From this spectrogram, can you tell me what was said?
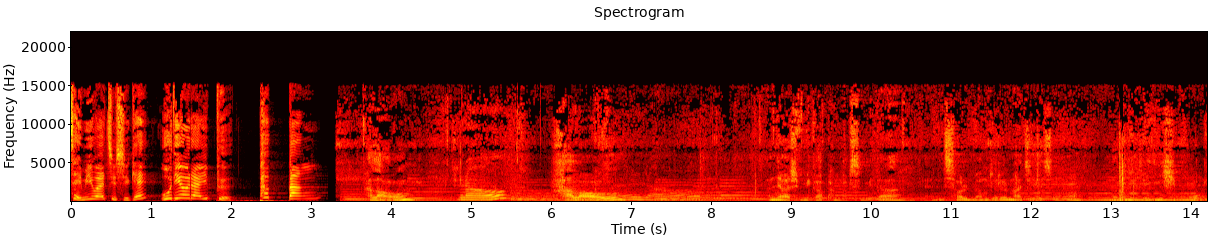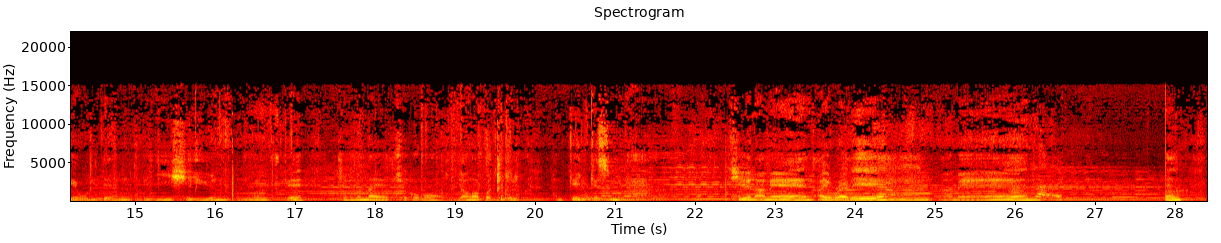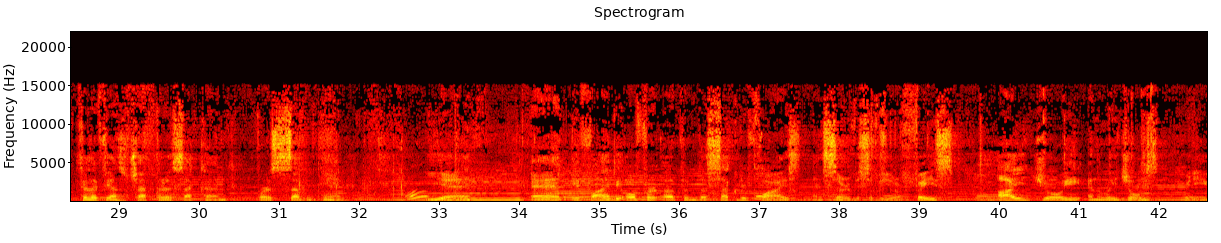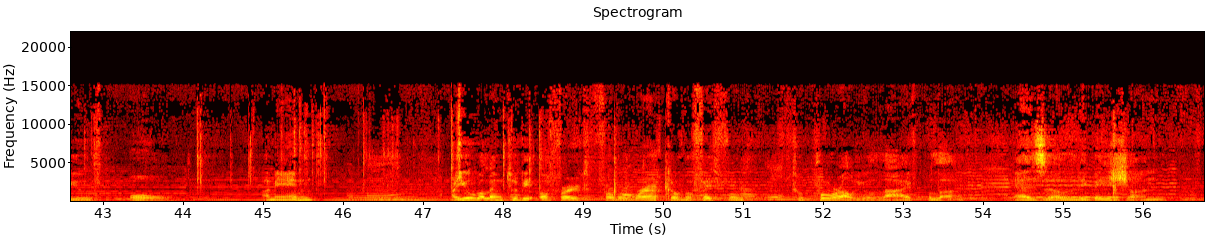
재미와 지식의 오디오 라이프 팝빵 Hello. Hello. Hello. Hello. 안녕하십니까. 반갑습니다. 이제 설 명절을 맞이해서 오늘은 이제 25개월이 된 우리 이시윤 군과 함께 주님은 나의 최고봉 영어 버전을 함께 읽겠습니다. 시윤 아멘. Are you ready? 아멘. Philippians chapter 2, verse 17. Yeah. And if I be offered up in the sacrifice and service of your face, I joy and rejoice with you all. Amen. Are you willing to be offered for the work of the faithful to pour out your life blood as a libation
